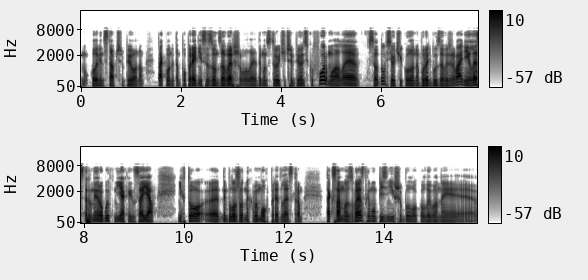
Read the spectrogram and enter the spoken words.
ну, коли він став чемпіоном. Так вони там попередній сезон завершували, демонструючи чемпіонську форму, але все одно всі очікували на боротьбу за виживання, і Лестер не робив ніяких заяв. Ніхто е, не було жодних вимог перед Лестером. Так само з Вестгемом пізніше було, коли вони е,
